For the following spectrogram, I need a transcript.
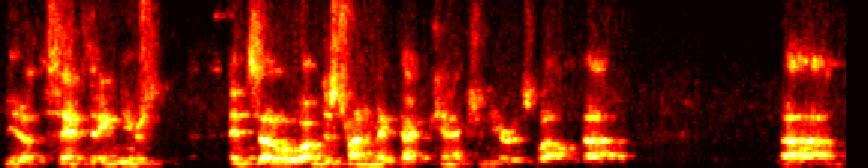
you know, the same thing. And so I'm just trying to make that connection here as well. Uh, um,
